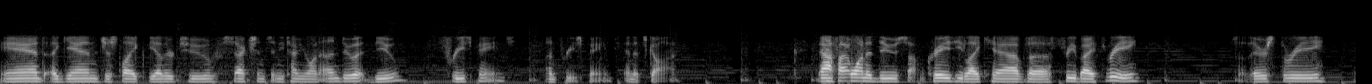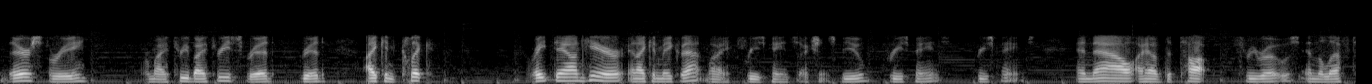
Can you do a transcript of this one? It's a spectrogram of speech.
And again, just like the other two sections, anytime you want to undo it, view, freeze panes, unfreeze panes, and it's gone. Now, if I want to do something crazy like have a 3 by 3 so there's 3, there's 3, or my 3 by 3 grid, grid, I can click right down here and I can make that my freeze pane sections. View, freeze panes, freeze panes. And now I have the top three rows and the left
